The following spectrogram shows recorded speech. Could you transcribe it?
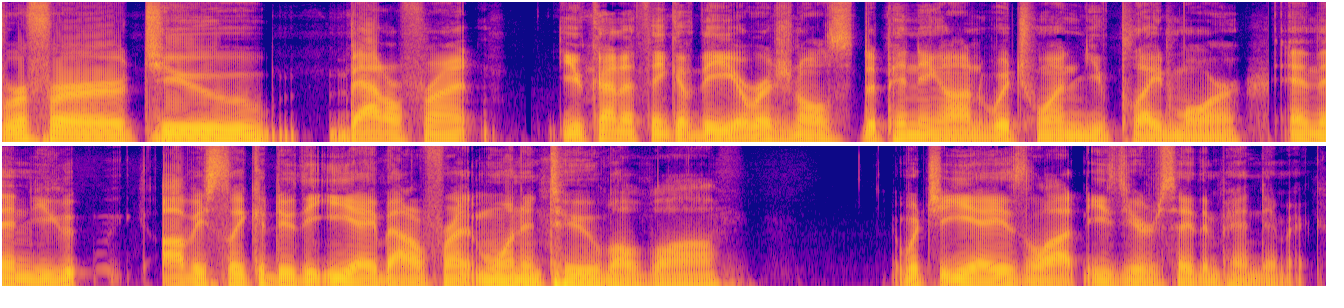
refer to Battlefront, you kind of think of the originals depending on which one you played more, and then you obviously could do the EA Battlefront one and two, blah blah. blah which EA is a lot easier to say than Pandemic.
